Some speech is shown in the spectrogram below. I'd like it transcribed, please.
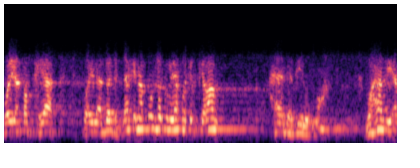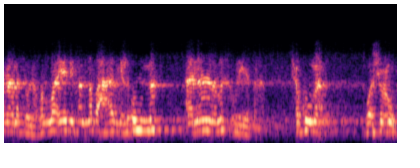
وإلى تضحيات وإلى بذل لكن أقول لكم يا أخوتي الكرام هذا دين الله. وهذه أمانتنا. والله يجب أن نضع هذه الأمة أمام مسؤوليتها. حكومات وشعوب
